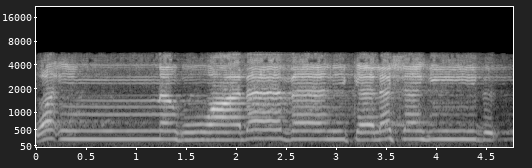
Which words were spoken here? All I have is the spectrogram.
وَإِنَّهُ عَلَى ذَلِكَ لَشَهِيدٌ.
